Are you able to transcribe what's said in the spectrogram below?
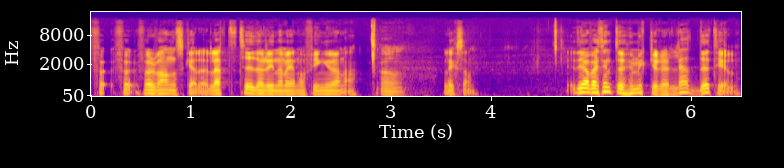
för, för, förvanskade, lät tiden rinna mig genom fingrarna. Ja. Liksom. Jag vet inte hur mycket det ledde till.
